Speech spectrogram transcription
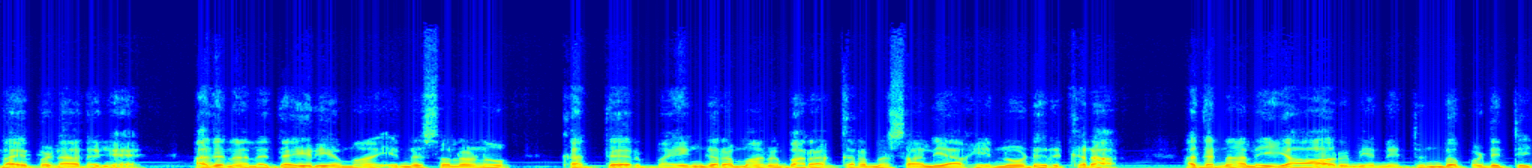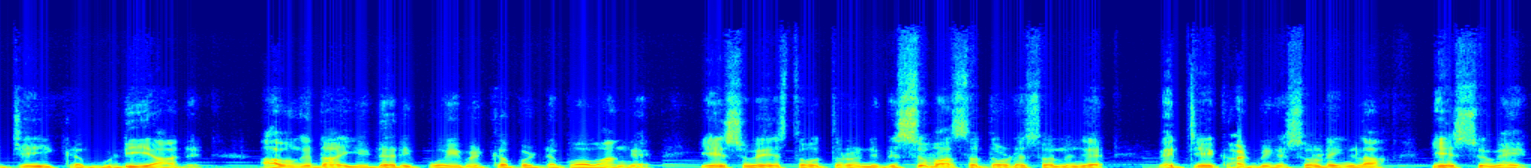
பயப்படாதங்க. அதனால தைரியமா என்ன சொல்லணும்? கத்தர் பயங்கரமான பராக்கிரமசாலியாக என்னோடு இருக்கிறார். அதனால யாரும் என்னை துன்பப்படுத்தி ஜெயிக்க முடியாது. அவங்க தான் இடறி போய் வெட்கப்பட்டு போவாங்க. இயேசுவே ஸ்தோத்திரம் விசுவாசத்தோட சொல்லுங்க. வெற்றியை காண்பீங்க. சொல்றீங்களா? இயேசுவே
